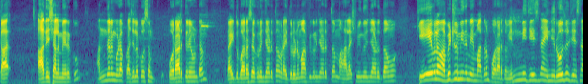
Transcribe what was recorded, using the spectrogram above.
కా ఆదేశాల మేరకు అందరం కూడా ప్రజల కోసం పోరాడుతూనే ఉంటాం. రైతు భరోసా గురించి అడుగుతాం రైతు రుణమాఫీ గురించి అడుగుతాం మహాలక్ష్మి గురించి అడుగుతాము. కేవలం అవిట్ల మీద మేము మాత్రం పోరాడతాం. ఎన్ని చేసినా ఎన్ని రోజులు చేసినా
